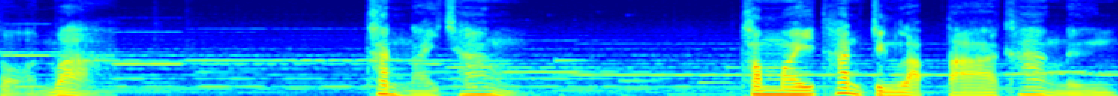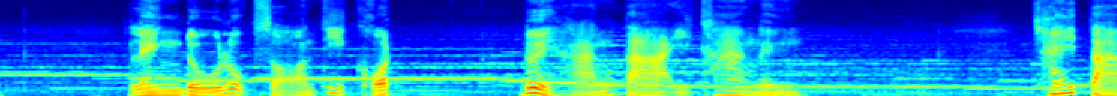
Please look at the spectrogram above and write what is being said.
สอนว่า ท่านนายช่างทำไมท่านจึงหลับตาข้างหนึ่ง เล็งดูลูกศรที่คด ด้วยหางตาอีกข้างหนึ่ง ใช้ตา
